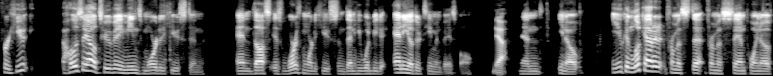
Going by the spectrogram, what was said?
for Jose Altuve means more to Houston, and thus is worth more to Houston than he would be to any other team in baseball. Yeah, and you know you can look at it from a st- from a standpoint of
